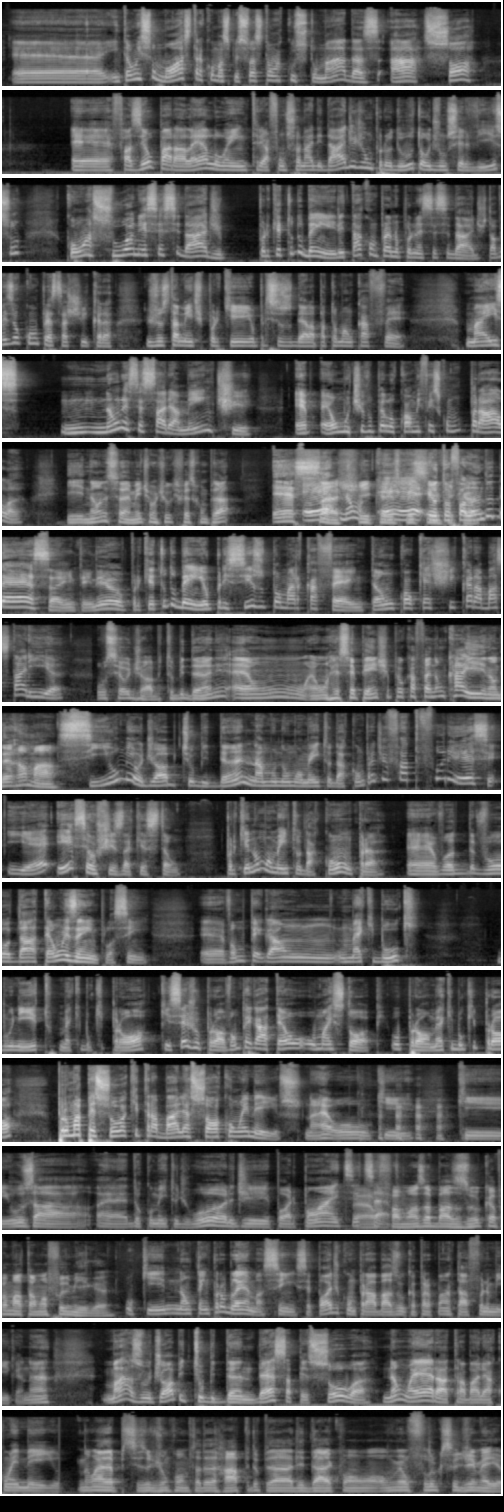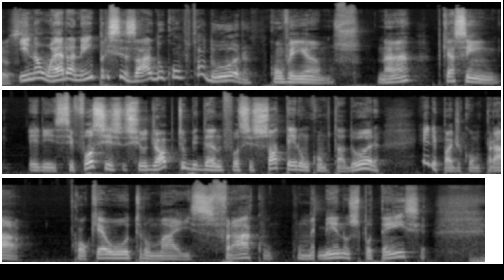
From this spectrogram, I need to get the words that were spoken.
É, então isso mostra como as pessoas estão acostumadas a só é, fazer o paralelo entre a funcionalidade de um produto ou de um serviço com a sua necessidade. Porque tudo bem, ele está comprando por necessidade. Talvez eu compre essa xícara justamente porque eu preciso dela para tomar um café. Mas não necessariamente é, é o motivo pelo qual me fez comprá-la. E não necessariamente é o motivo que fez comprar essa É, não, xícara é, específica. eu tô falando dessa, entendeu? Porque tudo bem, eu preciso tomar café, então qualquer xícara bastaria. O seu job to be done é um, é um recipiente para o café não cair, não derramar. Se o meu job to be done na- no momento da compra de fato for esse. E é esse é o X da questão. Porque no momento da compra, é, eu vou, vou dar até um exemplo, assim. É, vamos pegar um, um MacBook bonito, MacBook Pro, que seja o Pro, vamos pegar até o, o mais top, o Pro, o MacBook Pro, para uma pessoa que trabalha só com e-mails, né? Ou que, que usa é, documento de Word, PowerPoint, É etc. a famosa bazuca para matar uma formiga. O que não tem problema, sim. Você pode comprar a bazuca para matar a formiga, né? Mas o job to be done dessa pessoa não era trabalhar com e-mail. Não era preciso de um computador rápido para lidar com o meu fluxo de e-mails. E não era nem precisar do computador, convenhamos, né? Porque assim, ele se fosse se o job to be done fosse só ter um computador, ele pode comprar qualquer outro mais fraco, com me- menos potência,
